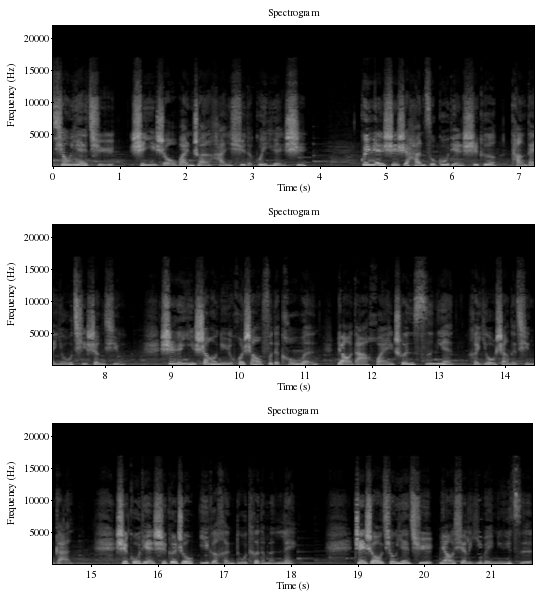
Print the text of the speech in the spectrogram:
秋夜曲》是一首婉转含蓄的闺怨诗。闺怨诗是汉族古典诗歌，唐代尤其盛行。诗人以少女或少妇的口吻表达怀春思念和忧伤的情感，是古典诗歌中一个很独特的门类。这首《秋夜曲》描写了一位女子，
